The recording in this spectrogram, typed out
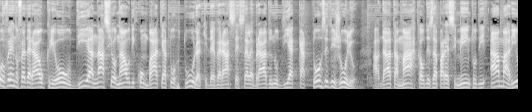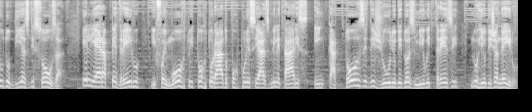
governo federal criou o Dia Nacional de Combate à Tortura, que deverá ser celebrado no dia 14 de julho. A data marca o desaparecimento de Amarildo Dias de Souza. Ele era pedreiro e foi morto e torturado por policiais militares em 14 de julho de 2013, no Rio de Janeiro.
